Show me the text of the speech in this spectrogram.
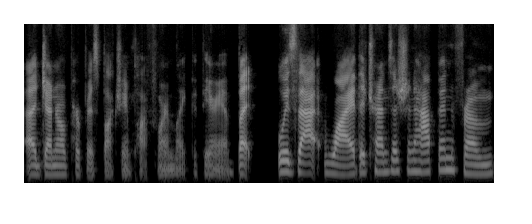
a general purpose blockchain platform like Ethereum. But was that why the transition happened from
